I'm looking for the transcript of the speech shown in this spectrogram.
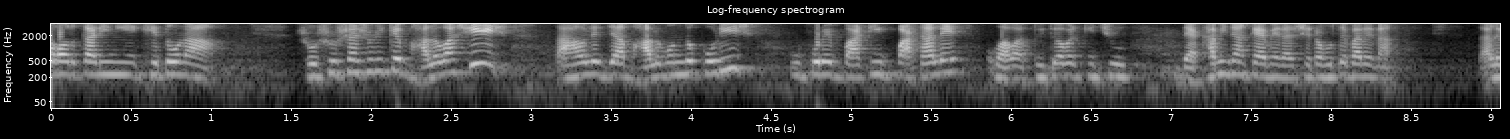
তরকারি নিয়ে খেতো না। শ্বশুর শাশুড়িকে ভালোবাসিস? তাহলে যা ভালো মন্দ করিস, উপরে বাটি পাঠালে, ও বাবা, তুই তো আবার কিছু দেখাবি না ক্যামেরা সেটা হতে পারে না। তাহলে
